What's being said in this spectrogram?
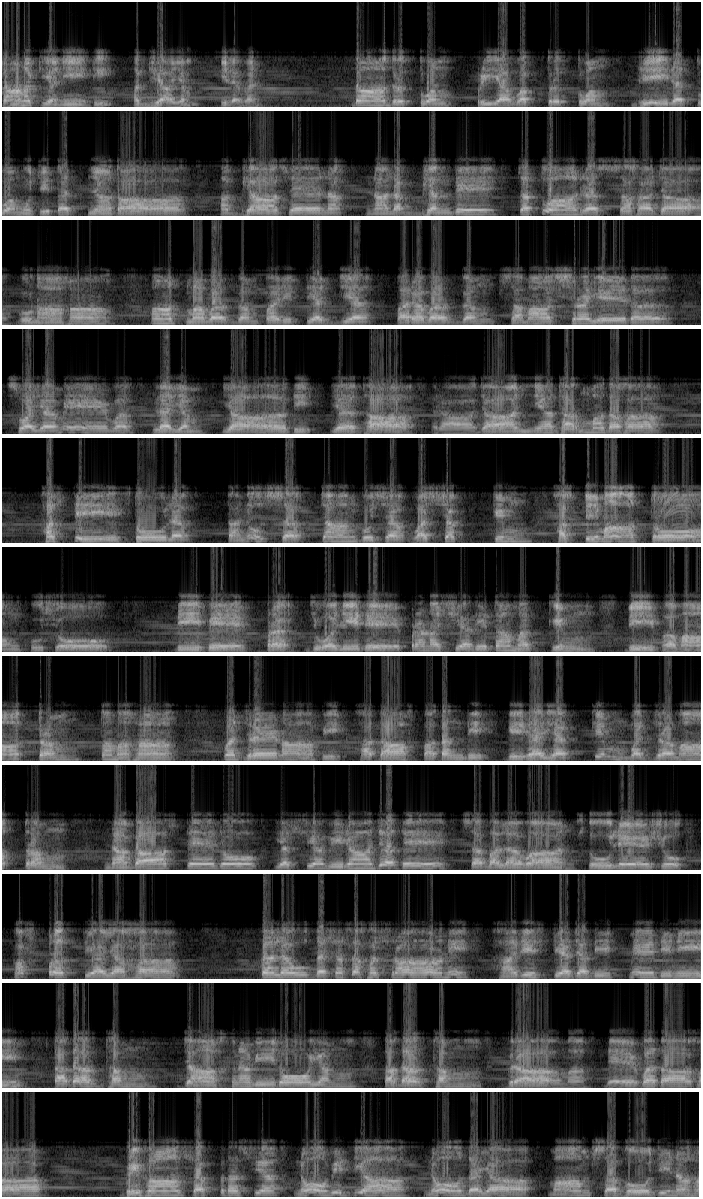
चाणक्यनीति अध्यायम् इलवन् दातृत्वं प्रियवक्तृत्वं धीरत्वमुचितज्ञता अभ्यासेन न लभ्यन्ते चत्वारः सहजा गुणाः। आत्मवर्गं परित्यज्य परवर्गं समाश्रयेद। स्वयमेव लयं यादि यथा राजान्यधर्मदः। हस्ती स्थूलतनुः चाङ्कुशवशः किं? हस्तिमात्रोऽङ्कुशो दीपे प्रज्वलिते प्रणश्यति तमः किं? दीपमात्रं तमः वज्रेणापि हदाः पतन्ति गिरय किं वज्रमात्रं नगास्तेजो यस्य विराजते स बलवान् स्थूलेषु कः प्रत्ययः? कलौ दशसहस्राणि हरिस्त्यजति मेदिनीं तदर्थं जाह्नविदोऽयं तदर्थं ग्रामदेवताः गृहासक्तस्य नो विद्या नो दया मांसभोजिनः।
